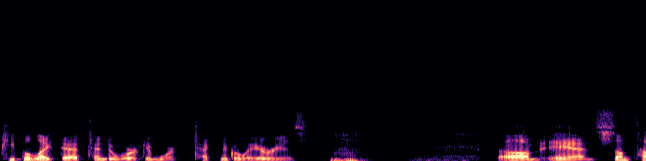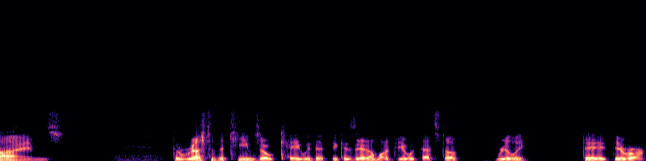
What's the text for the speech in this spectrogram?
people like that tend to work in more technical areas. Mm-hmm. Um, and sometimes the rest of the team's okay with it because they don't want to deal with that stuff, really. They, there are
